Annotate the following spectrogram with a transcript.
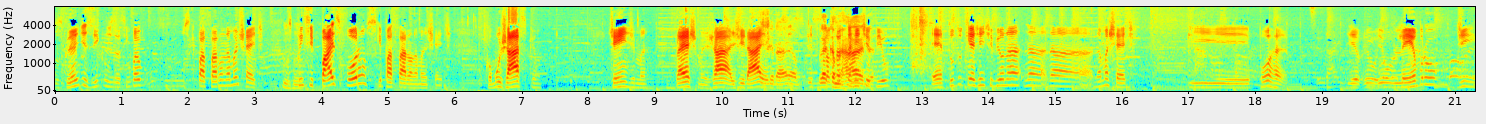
os grandes ícones, assim, foi os que passaram na manchete. Os principais foram os que passaram na manchete. Como Jaspion, Changeman, Flashman, ja, Jiraiya, Jiraiya, esses, esses Black tokusatsu que a gente viu. É tudo que a gente viu na, na, na, na manchete. E, porra, eu, eu, eu lembro de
